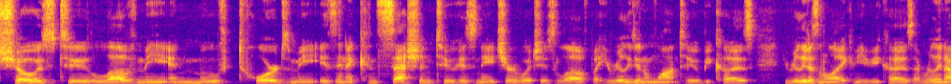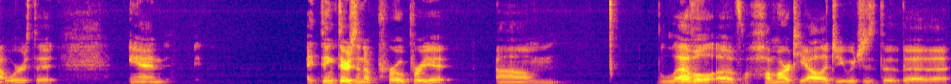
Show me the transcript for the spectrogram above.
chose to love me and move towards me is in a concession to his nature, which is love, but he really didn't want to because he really doesn't like me because I'm really not worth it. And I think there's an appropriate um, level of hamartiology, which is the, the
